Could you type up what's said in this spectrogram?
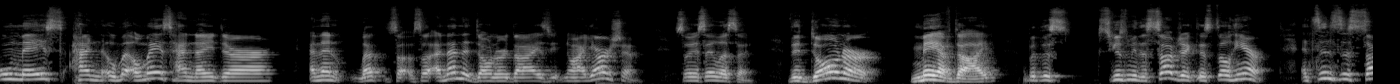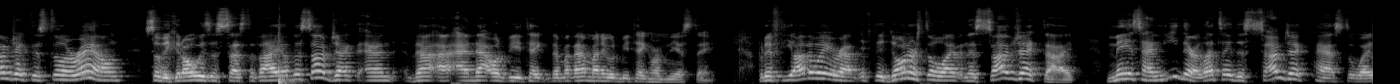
Umes hanaider, and then let so, so and then the donor dies. No hayarshim. So they say, listen, the donor may have died, but this excuse me, the subject is still here. And since the subject is still around, so we could always assess the value of the subject, and that and that would be take that money would be taken from the estate. But if the other way around, if the donor is still alive and the subject died, Meis Hanider, let's say the subject passed away,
